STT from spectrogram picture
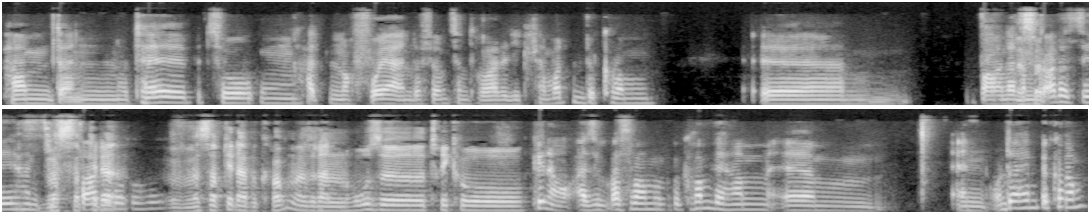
Haben dann ein Hotel bezogen, hatten noch vorher in der Firmenzentrale die Klamotten bekommen. Ähm, waren dann was am Gardasee, haben was habt, ihr da, was habt ihr da bekommen? Also dann Hose, Trikot? Genau, also was haben wir bekommen? Wir haben ähm, ein Unterhemd bekommen.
